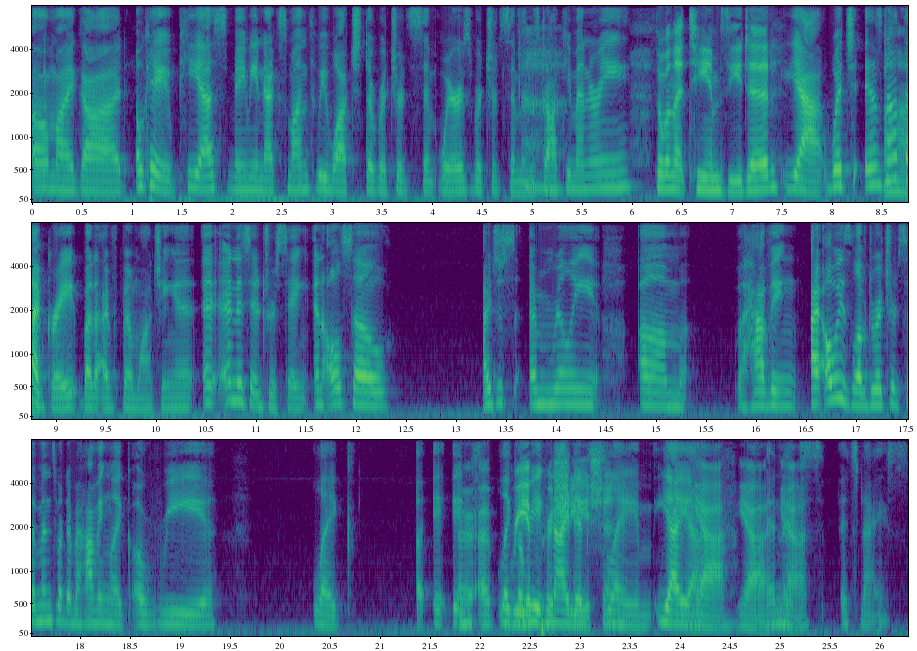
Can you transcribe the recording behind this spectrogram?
oh my god. Okay. P.S. Maybe next month we watch the Richard Sim. Where's Richard Simmons documentary? The one that TMZ did. Yeah, which is not Uh-huh. that great, but I've been watching it and it's interesting. And also, I just am really um having. I always loved Richard Simmons, but I'm having like a re, like, in, A- a like a reignited flame. Yeah, yeah, yeah, yeah, and yeah. it's it's nice.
